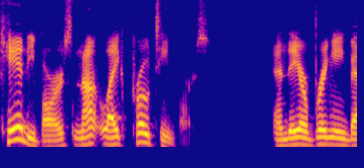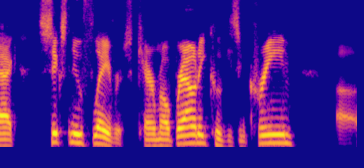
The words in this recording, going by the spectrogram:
candy bars, not like protein bars. And they are bringing back six new flavors caramel brownie, cookies and cream, uh,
